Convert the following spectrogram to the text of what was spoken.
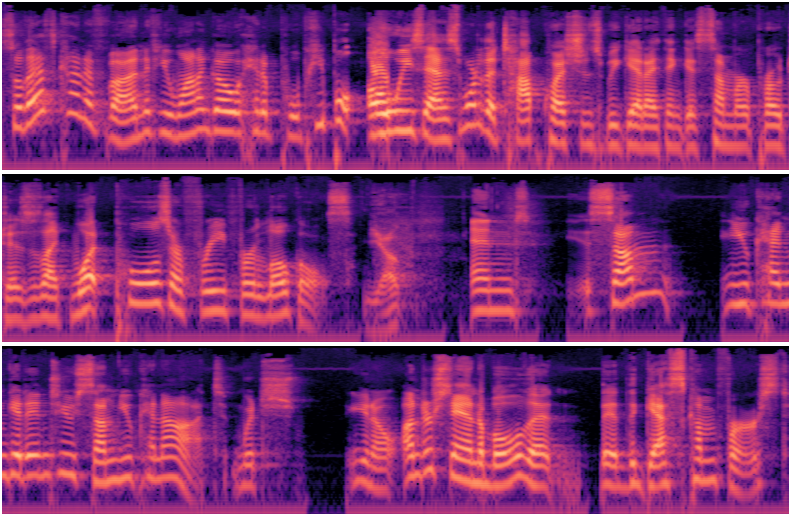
So that's kind of fun if you want to go hit a pool. People always ask. One of the top questions we get, I think, as summer approaches, is like, what pools are free for locals? Yep. And some you can get into, some you cannot. Which you know, understandable that the, the guests come first.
